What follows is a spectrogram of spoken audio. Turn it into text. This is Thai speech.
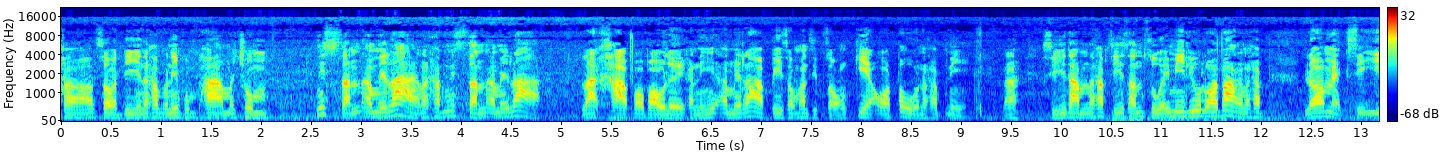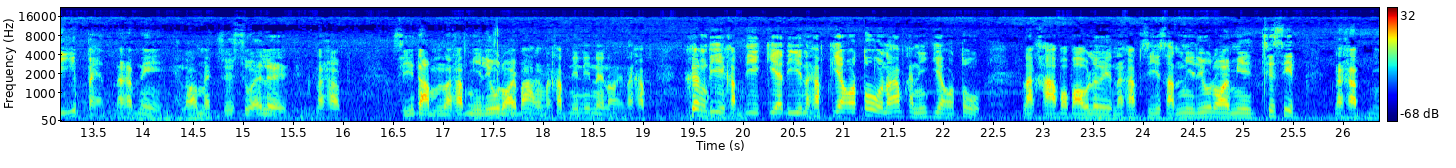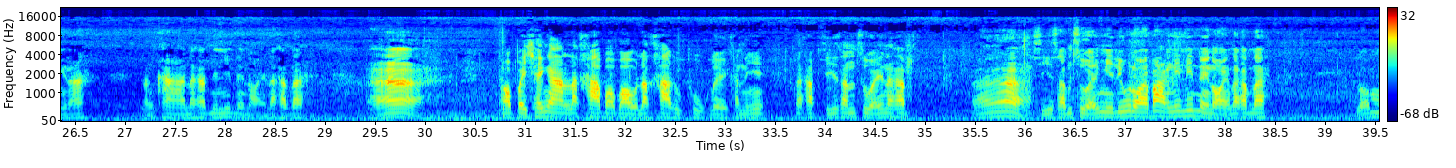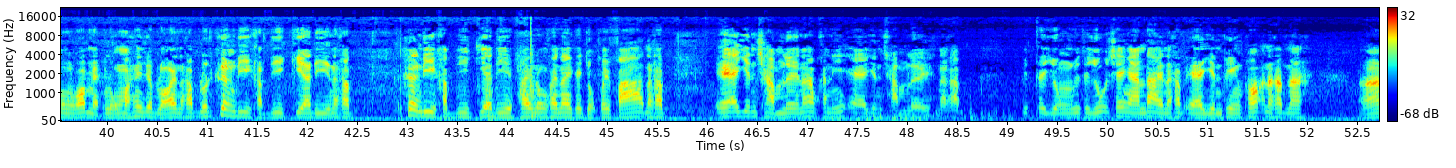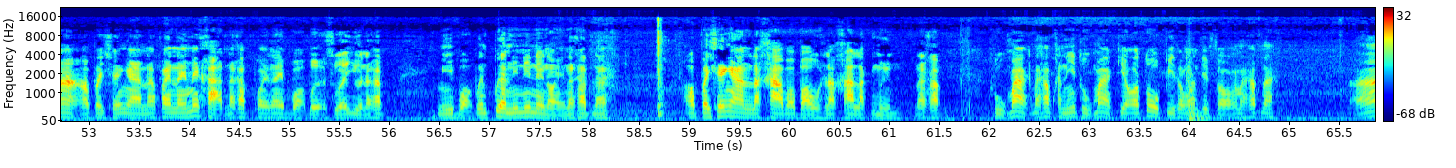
ครับสวัสดีนะครับ วันนี้ผมพามาชมนิสสันอเมร่านะครับนิสสันอเมร่าราคาเบาๆเลยคันนี้อเมร่าปี 2012 เกียร์ออโต้นะครับนี่นะสีดำนะครับ สีสันสวยมีริ้วรอยบ้างนะครับล้อแม็กซี28นะครับนี่ล้อแม็กสวยๆเลยนะครับ สีดำนะครับ มีริ้วรอยบ้างนะครับนิดๆหน่อยๆนะครับ เครื่องดีขับดีเกียร์ดีนะครับเกียร์ออโต้นะครับคันนี้เกียร์ออโต้ราคาเบาๆเลยนะครับ สีสันมีริ้วรอยมีซิดๆนะครับนี่นะ หลังคานะครับนิดๆหน่อยๆนะครับนะ อ่าเอาไปใช้งานราคาเบาๆ ราคาถูกๆเลยคันนี้นะครับ สีสันสวยนะครับอ่าสีสันสวยมีริ้วรอยบ้างนิดๆหน่อยๆนะครับนะล้อมงล้อแม็กลงมาให้เรียบร้อยนะครับรถเครื่องดีขับดีเกียร์ดีนะครับ เครื่องดีขับดีเกียร์ดีภายนงภายในกระจกไฟฟ้านะครับแอร์เย็นฉ่ำเลยนะครับคันนี้แอร์เย็นฉ่ำเลยนะครับ วิทยุวิทยุใช้งานได้นะครับแอร์เย็นเพียงเพราะนะครับนะอ่าเอาไปใช้งานนะภายในไม่ขาดนะครับภายในเบาะเบอะสวยอยู่นะครับ มีเบาะเปื้อนๆนิดๆหน่อยๆนะครับนะ เอาไปใช้งานราคาเบาๆ ราคาหลักหมื่นนะครับ ถูกมากนะครับคันนี้ถูกมากเกียร์ออโต้ปี 2012 นะครับนะอ่า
